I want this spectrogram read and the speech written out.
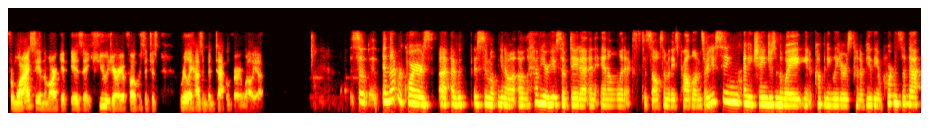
from what I see in the market, is a huge area of focus. It just really hasn't been tackled very well yet. So, and that requires, uh, I would assume, you know, a heavier use of data and analytics to solve some of these problems. Are you seeing any changes in the way, you know, company leaders kind of view the importance of that,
